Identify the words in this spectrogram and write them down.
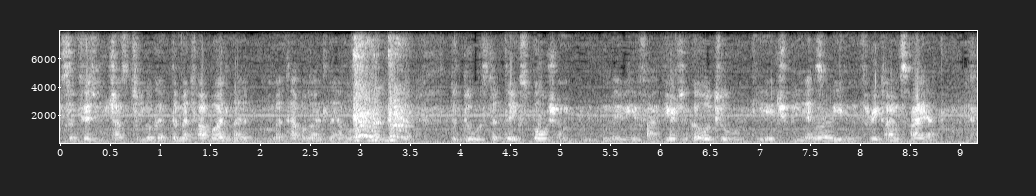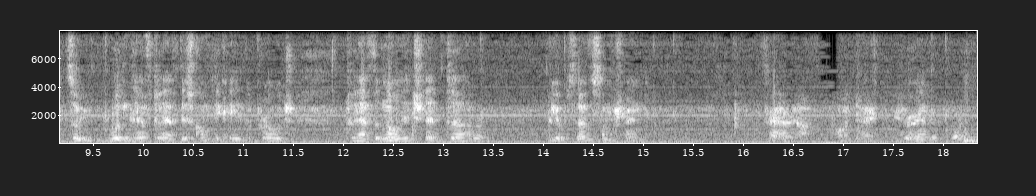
sufficient just to look at the metabolite, le- metabolite levels and then look at the dose that the exposure maybe five years ago to DHP has Right. been three times higher. So you wouldn't have to have this complicated approach to have the knowledge that uh, Right. we observe some trend. Fair enough. Point taken. Yeah. Very good point.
